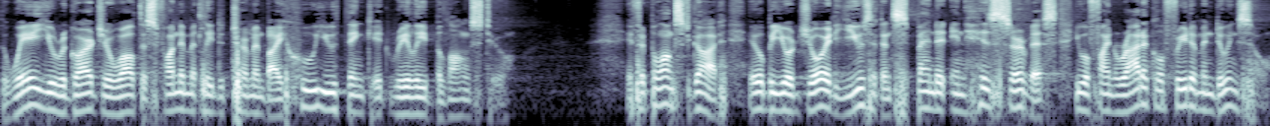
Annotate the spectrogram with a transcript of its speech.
The way you regard your wealth is fundamentally determined by who you think it really belongs to. If it belongs to God, it will be your joy to use it and spend it in His service. You will find radical freedom in doing so.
